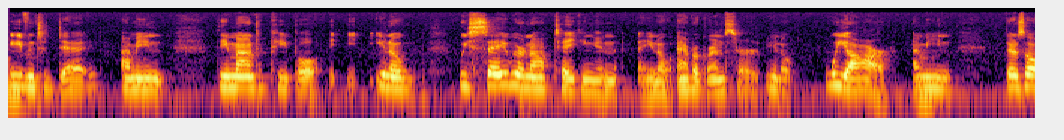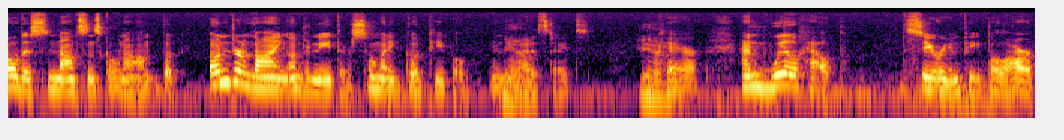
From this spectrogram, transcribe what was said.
even today. I mean, the amount of people, you know, we say we're not taking in, you know, immigrants or you know, we are. I mean, there's all this nonsense going on, but underlying underneath, there's so many good people in the Yeah. United States Yeah. who care and will help the Syrian people or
